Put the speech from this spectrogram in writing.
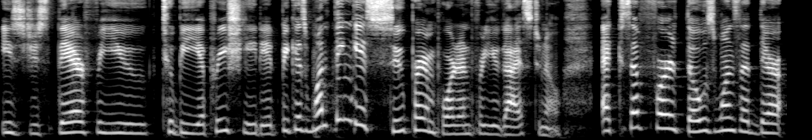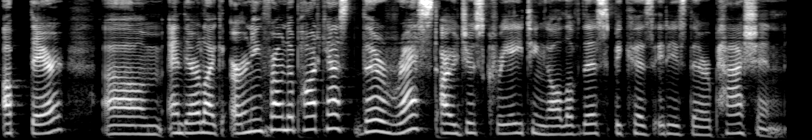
is just there for you to be appreciated because one thing is super important for you guys to know except for those ones that they're up there um, and they're like earning from the podcast. The rest are just creating all of this because it is their passion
